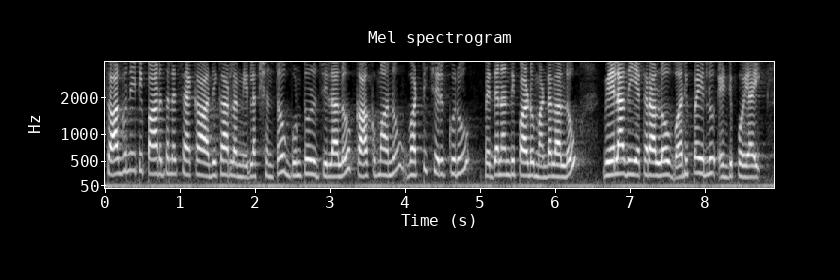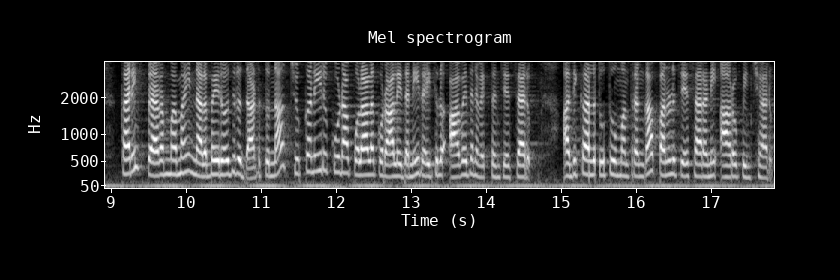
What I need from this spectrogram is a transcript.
సాగునీటి పారుదల శాఖ అధికారుల నిర్లక్ష్యంతో గుంటూరు జిల్లాలో కాకుమాను వట్టి చెరుకురు పెదనందిపాడు మండలాల్లో వేలాది ఎకరాల్లో వరి పైర్లు ఎండిపోయాయి. ఖరీఫ్ ప్రారంభమై నలభై రోజులు దాటుతున్నా చుక్కనీరు కూడా పొలాలకు రాలేదని రైతులు ఆవేదన వ్యక్తం చేశారు. అధికారులు తూతూ మంత్రంగా పనులు చేశారని ఆరోపించారు.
